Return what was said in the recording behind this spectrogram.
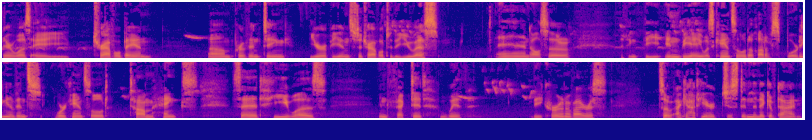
there was a travel ban um, preventing Europeans to travel to the U.S. And also, I think the NBA was canceled. A lot of sporting events were canceled. Tom Hanks said he was infected with the coronavirus. So I got here just in the nick of time.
